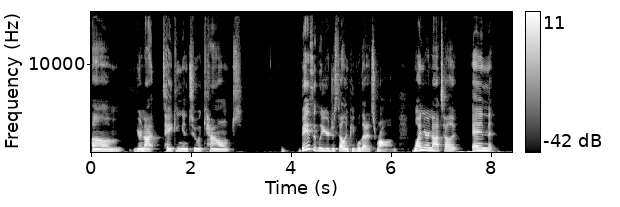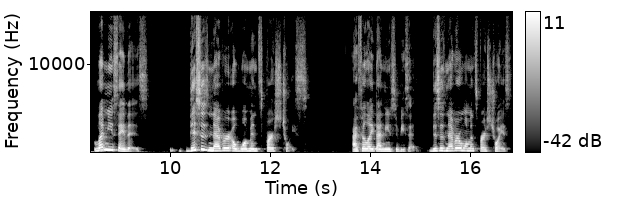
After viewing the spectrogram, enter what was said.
Um, you're not taking into account. Basically, you're just telling people that it's wrong. One, you're not telling. And let me say this: this is never a woman's first choice. I feel like that needs to be said. This is never a woman's first choice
